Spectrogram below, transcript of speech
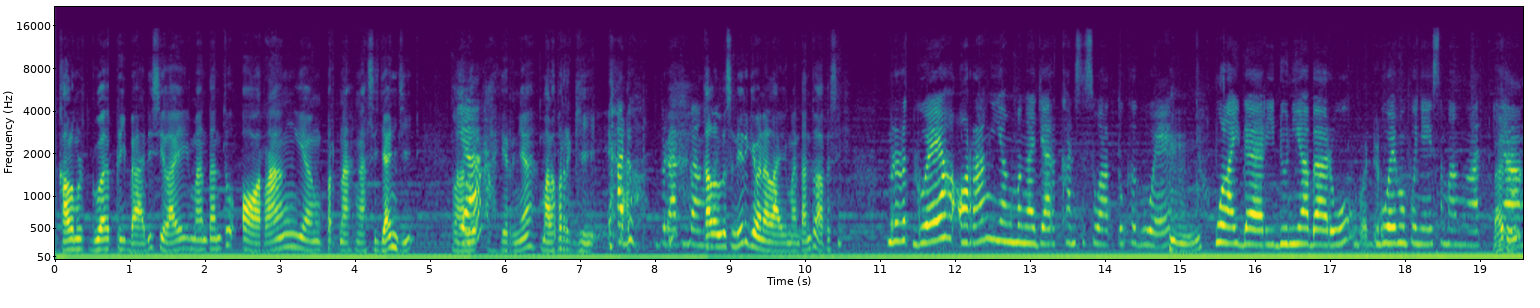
kalau menurut gua pribadi sih Lai, mantan tuh orang yang pernah ngasih janji lalu Ya. akhirnya malah pergi. Aduh berat banget. Kalau lu sendiri gimana Lai? Mantan tuh apa sih? Menurut gue ya orang yang mengajarkan sesuatu ke gue Hmm. mulai dari dunia baru, Waduh. gue mempunyai semangat Baru? yang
